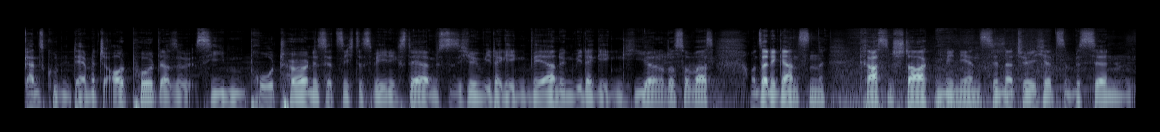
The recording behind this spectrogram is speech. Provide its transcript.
ganz guten Damage-Output. Also 7 pro Turn ist jetzt nicht das wenigste. Er müsste sich irgendwie dagegen wehren, irgendwie dagegen healen oder sowas. Und seine ganzen krassen, starken Minions sind natürlich jetzt ein bisschen,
